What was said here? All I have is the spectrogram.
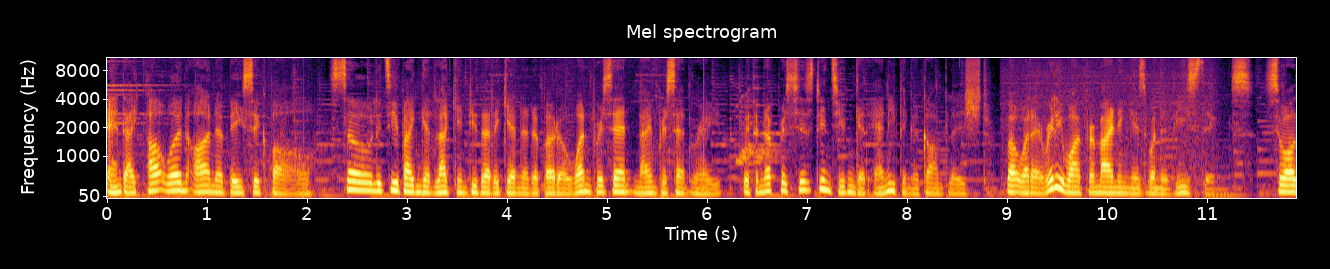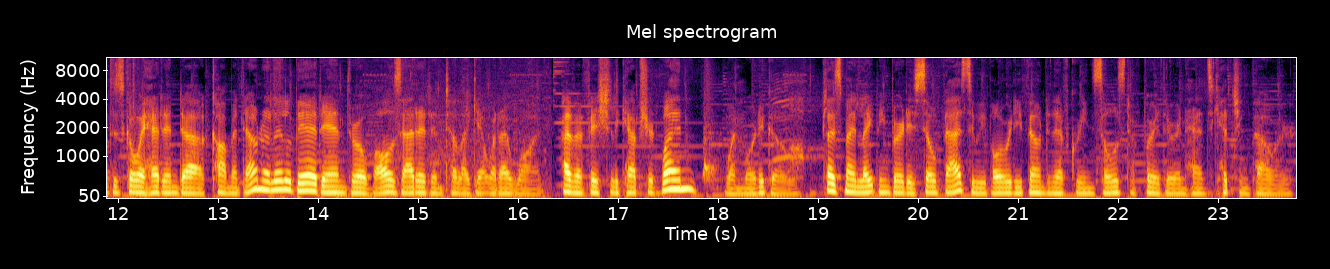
And I caught one on a basic ball. So let's see if I can get lucky and do that again at about a 1%, 9% rate. With enough persistence, you can get anything accomplished. But what I really want for mining is one of these things things. So I'll just go ahead and uh, calm it down a little bit and throw balls at it until I get what I want. I've officially captured one, one more to go. Plus my lightning bird is so fast that we've already found enough green souls to further enhance catching power.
